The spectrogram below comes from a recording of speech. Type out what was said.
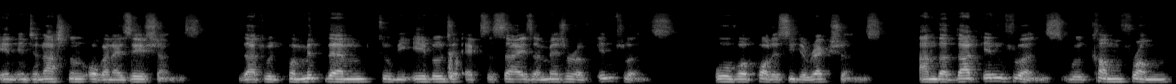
in international organizations that would permit them to be able to exercise a measure of influence over policy directions and that that influence will come from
